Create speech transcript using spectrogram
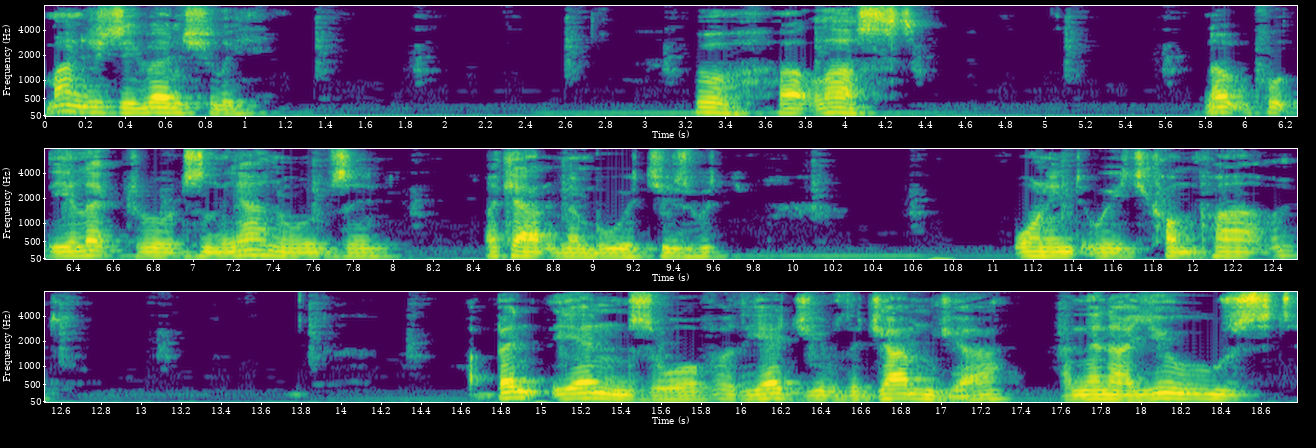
Managed eventually. Oh, at last. Now to put the electrodes and the anodes in. I can't remember which is which. One into each compartment. I bent the ends over the edge of the jam jar and then I used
